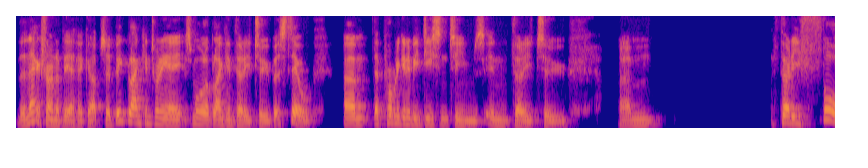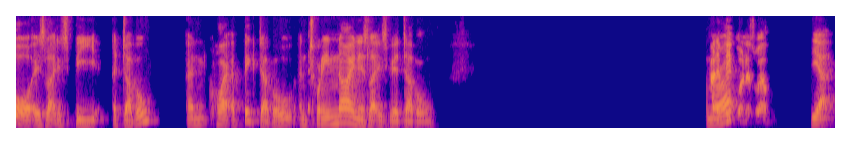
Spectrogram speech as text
the next round of the FA Cup. So big blank in 28, smaller blank in 32, but still, um, they're probably going to be decent teams in 32. Um, 34 is likely to be a double and quite a big double, and 29 is likely to be a double. Am And I a right? big one as well. Yeah.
